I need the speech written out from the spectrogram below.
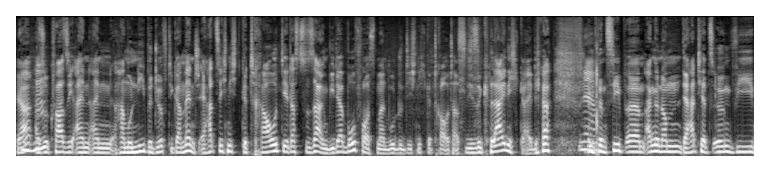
ja, also quasi ein, ein harmoniebedürftiger Mensch. Er hat sich nicht getraut, dir das zu sagen, wie der Boforstmann, wo du dich nicht getraut hast. Diese Kleinigkeit, ja. Ja. Im Prinzip, ähm, angenommen, der hat jetzt irgendwie,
